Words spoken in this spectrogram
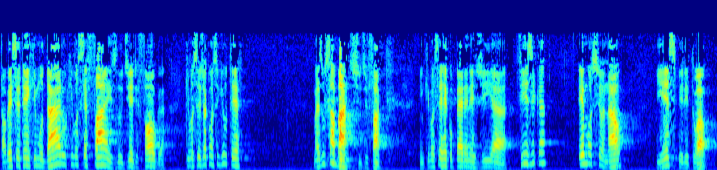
Talvez você tenha que mudar o que você faz no dia de folga, que você já conseguiu ter. Mas um sabate, de fato, em que você recupera energia física, emocional e espiritual.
